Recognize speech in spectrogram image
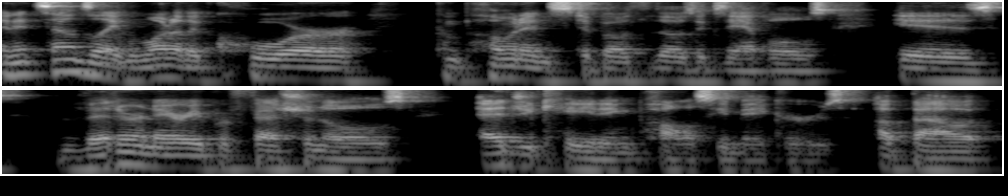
and it sounds like one of the core components to both of those examples is veterinary professionals educating policymakers about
